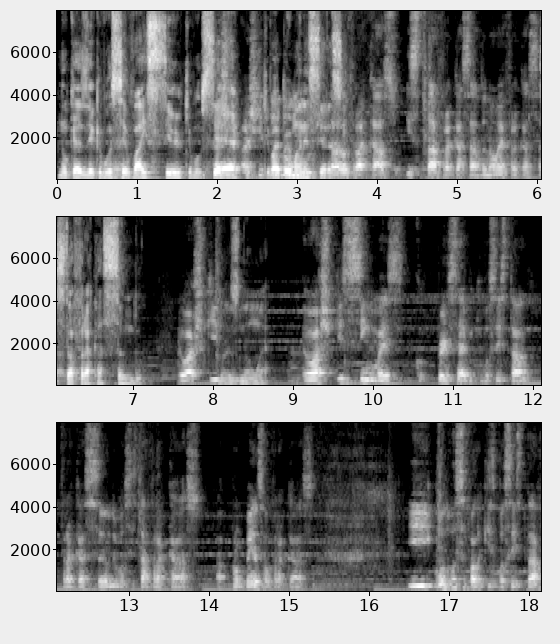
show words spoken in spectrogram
Não quer dizer que você vai ser, que você acho, é, que- acho que, que vai permanecer mundo que tá assim. no fracasso está fracassado, não é fracassado. Está fracassando, Eu acho que mas não é. Eu acho que sim, mas percebe que você está fracassando e você está fracasso, propenso ao fracasso. E quando você fala que você está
